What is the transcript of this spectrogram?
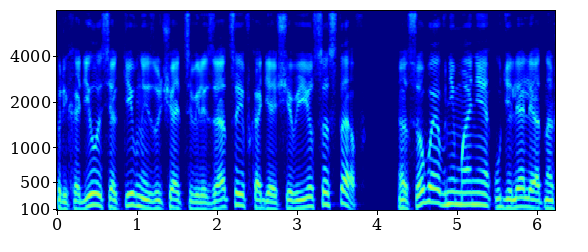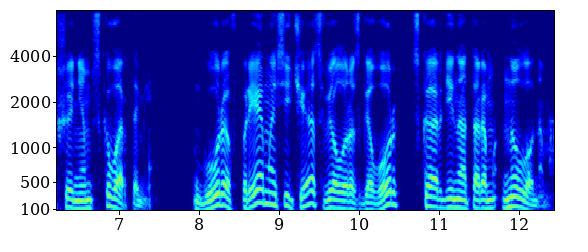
Приходилось активно изучать цивилизации, входящие в ее состав. Особое внимание уделяли отношениям с квартами. Гуров прямо сейчас вел разговор с координатором Нелоном.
